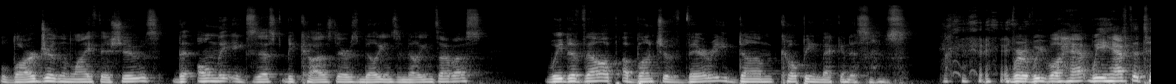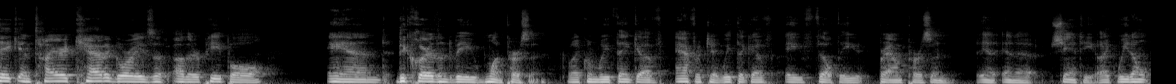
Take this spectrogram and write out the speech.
larger than life issues that only exist because there's millions and millions of us, we develop a bunch of very dumb coping mechanisms where we will have we have to take entire categories of other people and declare them to be one person. Like when we think of Africa, we think of a filthy brown person in, in a shanty. Like we don't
